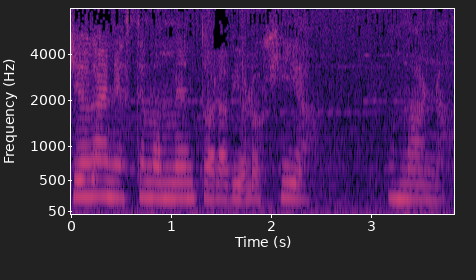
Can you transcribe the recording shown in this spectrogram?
Llega en este momento a la biología humana.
